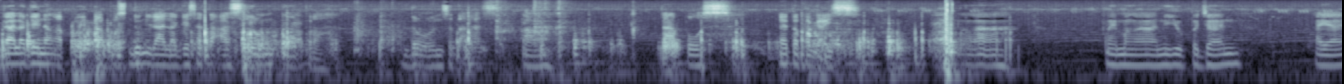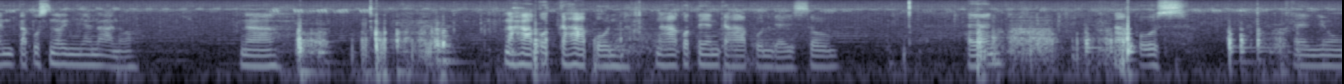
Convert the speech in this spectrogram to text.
Ilalagay ng apoy. Tapos dun ilalagay sa taas yung kopra. Doon sa taas. Ah. tapos, eto pa guys. Mga, may mga niyog pa dyan. Ayan. Tapos na rin yan na ano. Na nahakot kahapon. Nahakot na yan kahapon guys. So, ayan. Tapos, Ayan yung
